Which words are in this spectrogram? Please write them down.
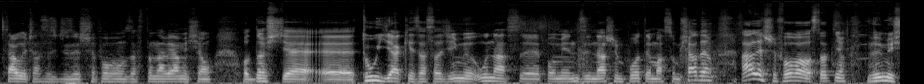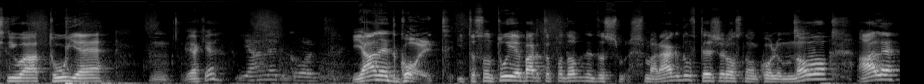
Cały czas ze szefową zastanawiamy się odnośnie e, tu, jakie zasadzimy u nas pomiędzy naszym płotem a sąsiadem, ale szefowa ostatnio wymyśliła tuje. Mm, Jakie? Janet Gold. Janet Gold. I to są tuje bardzo podobne do szm- szmaragdów, też rosną kolumnowo, ale e,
